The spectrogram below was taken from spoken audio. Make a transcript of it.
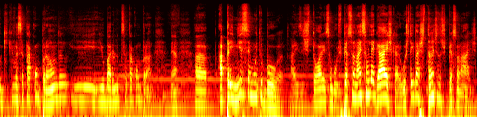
o que, que você está comprando e, e, o barulho que você está comprando, né? A, a premissa é muito boa, as histórias são boas, os personagens são legais, cara. Eu gostei bastante dos personagens.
